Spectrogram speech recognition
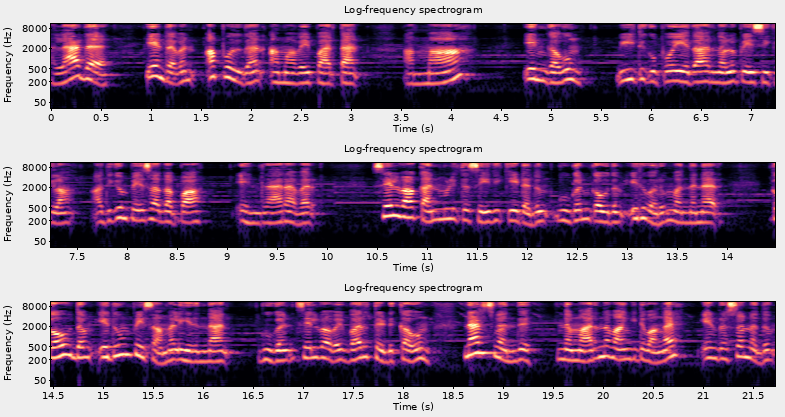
அல்லாத என்றவன் அப்போதுதான் அம்மாவை பார்த்தான். அம்மா என்கவும் வீட்டுக்கு போய் எதா இருந்தாலும் பேசிக்கலாம். அதிகம் பேசாதப்பா என்றார் அவர். செல்வா கண்முழித்த செய்தி கேட்டதும் குகன் கௌதம் இருவரும் வந்தனர். கௌதம் எதுவும் பேசாமல் இருந்தான். குகன் செல்வாவை வறுத்தெடுக்கவும் நர்ஸ் வந்து இந்த மருந்தை வாங்கிட்டு வாங்க என்று சொன்னதும்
